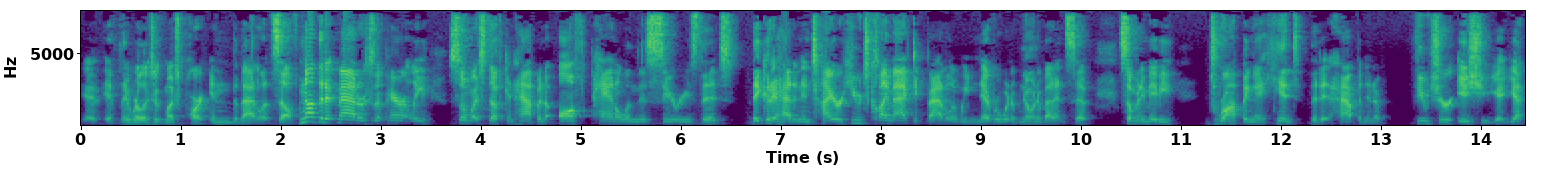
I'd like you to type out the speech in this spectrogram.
if they really took much part in the battle itself. Not that it matters, because apparently so much stuff can happen off panel in this series that they could have had an entire huge climactic battle and we never would have known about it except somebody maybe dropping a hint that it happened in a future issue. Yeah, yeah.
